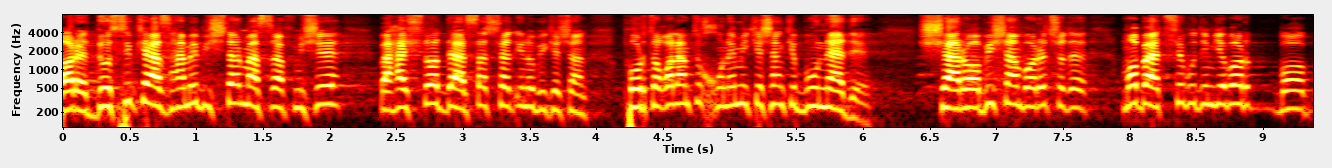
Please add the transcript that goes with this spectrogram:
آره دو سیب که از همه بیشتر مصرف میشه و 80 درصد شاید اینو بکشن پرتقال هم تو خونه می‌کشن که بو نده. شرابیش هم وارد شده. ما بچه بودیم یه بار با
